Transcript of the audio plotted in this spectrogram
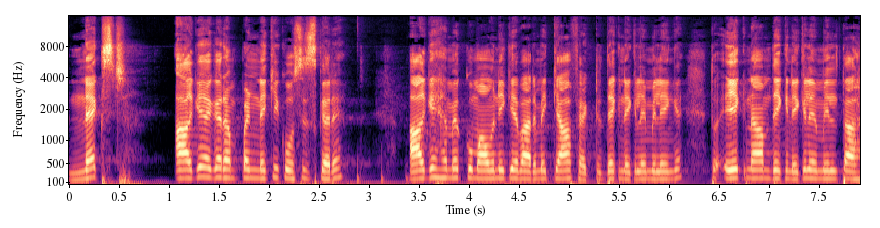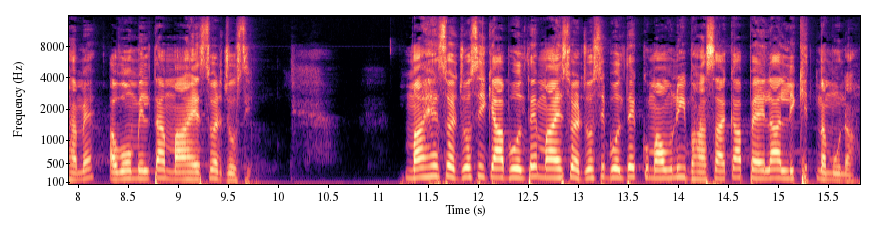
नेक्स्ट आगे अगर हम पढ़ने की कोशिश करें, आगे हमें कुमाऊनी के बारे में क्या फैक्ट देखने के लिए मिलेंगे? तो एक नाम देखने के लिए मिलता हमें, और वो मिलता माहेश्वर जोशी। माहेश्वर जोशी क्या बोलते हैं? माहेश्वर जोशी बोलते हैं कुमाऊनी भाषा का पहला लिखित नमूना।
